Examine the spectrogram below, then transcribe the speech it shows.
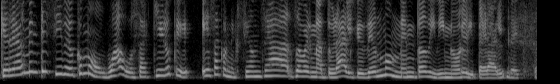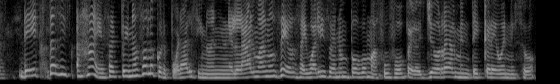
que realmente sí veo como, wow, o sea, quiero que esa conexión sea sobrenatural, que sea un momento divino, literal. De éxtasis. De éxtasis, ajá, exacto. Y no solo corporal, sino en el alma, no sé, o sea, igual y suena un poco mafufo, pero yo realmente creo en eso.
